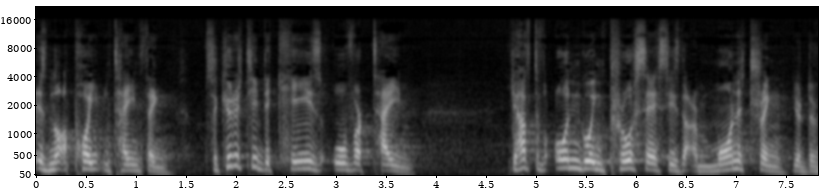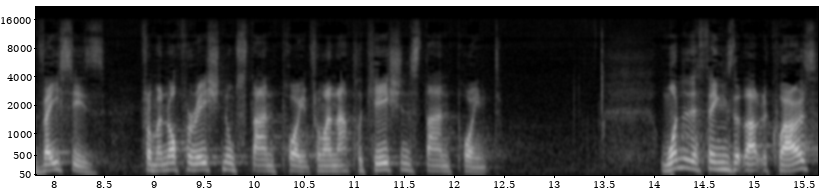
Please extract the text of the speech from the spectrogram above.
is not a point in time thing. Security decays over time. You have to have ongoing processes that are monitoring your devices from an operational standpoint, from an application standpoint. One of the things that that requires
